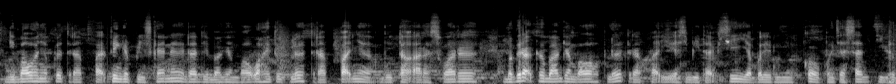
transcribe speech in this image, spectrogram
di bawahnya pula terdapat fingerprint scanner dan di bahagian bawah itu pula terdapatnya butang arah suara. Bergerak ke bahagian bawah pula terdapat USB Type-C yang boleh menyokong pencasan 3.0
